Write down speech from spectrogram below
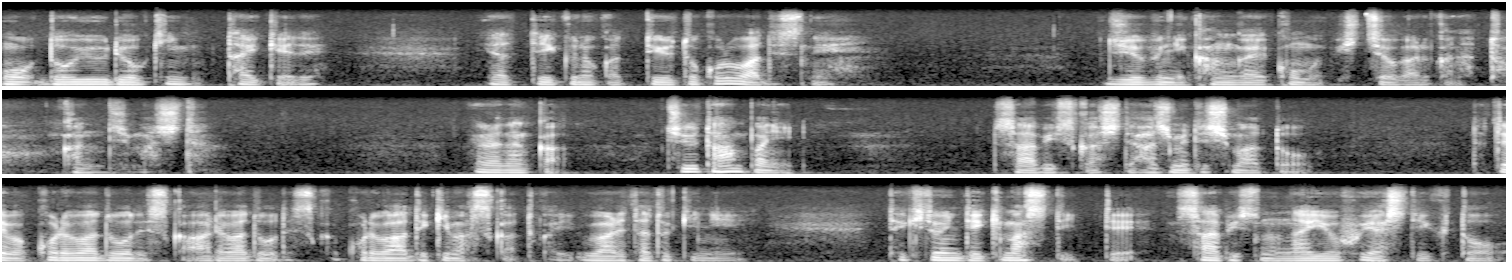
をどういう料金体系でやっていくのかっていうところはですね十分に考え込む必要があるかなと感じました。だからなんか中途半端にサービス化して始めてしまうと例えばこれはどうですかあれはどうですかこれはできますかとか言われた時に適当にできますって言ってサービスの内容を増やしていくと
